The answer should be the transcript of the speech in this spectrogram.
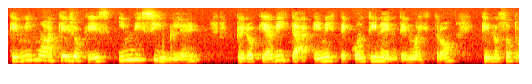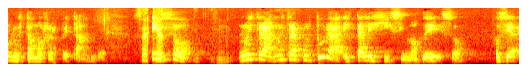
que mismo aquello que es invisible, pero que habita en este continente nuestro, que nosotros lo estamos respetando. Eso, nuestra, nuestra cultura está lejísimos de eso. O sea,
